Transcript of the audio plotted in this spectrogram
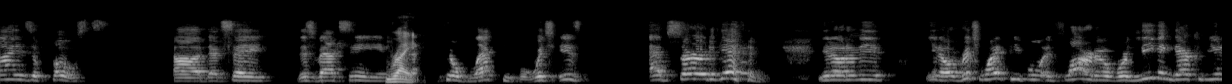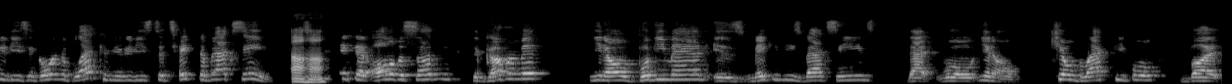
kinds of posts uh, that say this vaccine Right. kill black people, which is absurd again. You know what I mean? You know, rich white people in Florida were leaving their communities and going to black communities to take the vaccine. Uh So huh. you think that all of a sudden the government, you know, boogeyman is making these vaccines that will, you know, kill black people, but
